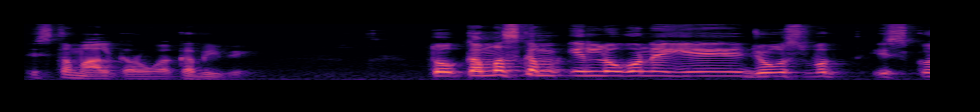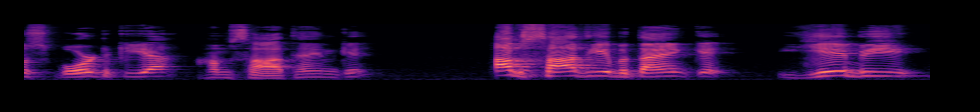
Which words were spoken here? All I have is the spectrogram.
استعمال کروں گا کبھی بھی۔ تو کم از کم ان لوگوں نے یہ جو اس وقت اس کو سپورٹ کیا، ہم ساتھ ہیں ان کے۔ اب ساتھ یہ بتائیں کہ یہ بھی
